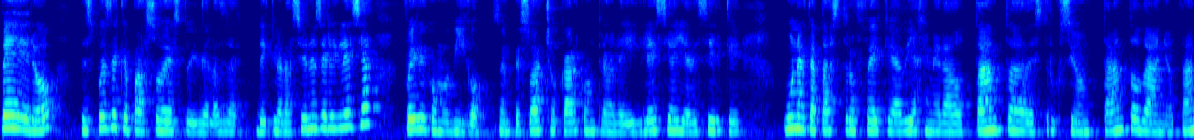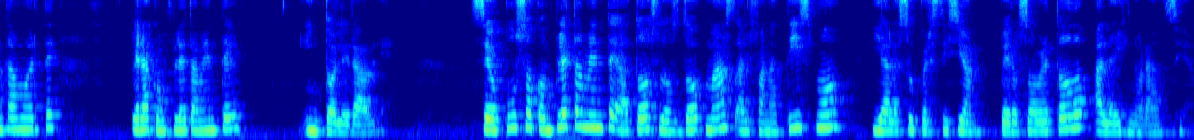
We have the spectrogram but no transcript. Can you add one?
Pero después de que pasó esto y de las declaraciones de la Iglesia, fue que, como digo, se empezó a chocar contra la Iglesia y a decir que una catástrofe que había generado tanta destrucción, tanto daño, tanta muerte, era completamente intolerable. Se opuso completamente a todos los dogmas, al fanatismo, y a la superstición, pero sobre todo a la ignorancia.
